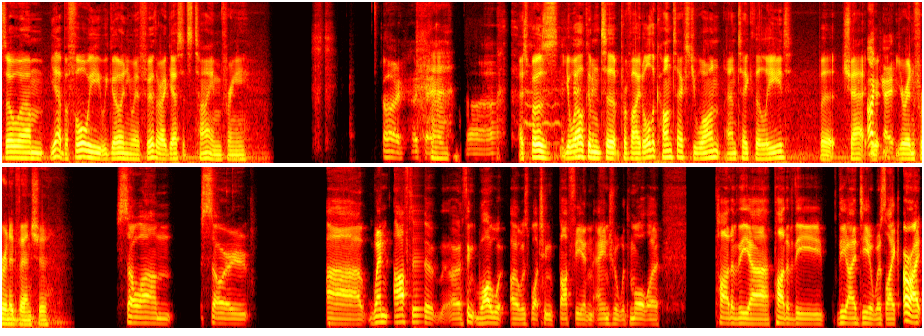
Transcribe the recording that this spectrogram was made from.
So, um, yeah, before we, we go anywhere further, I guess it's time, Fringy. Oh, okay. uh... I suppose you're welcome to provide all the context you want and take the lead, but chat, you're, you're in for an adventure. So, um, so, uh, when after I think while I was watching Buffy and Angel with Mauler, part of the uh part of the the idea was like, all right,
